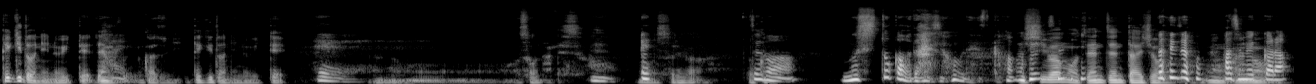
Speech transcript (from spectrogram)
適度に抜いて、全部抜かずに、適度に抜いて、へえ。あのーそうなんですよ。うん。えもうそれが。そういえば、虫とかは大丈夫ですか？虫はもう全然大丈夫。大丈夫。うん初めっから。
